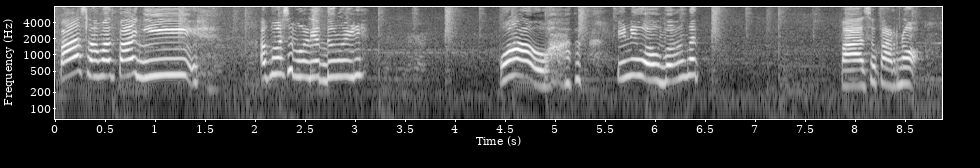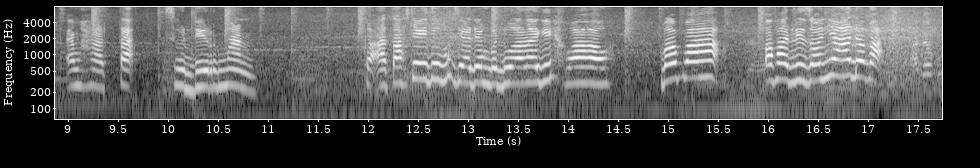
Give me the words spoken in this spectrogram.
Pak, selamat pagi. Aku masih mau lihat dulu ini. Wow, ini wow banget. Pak Soekarno, M. Hatta, Sudirman. Ke atasnya itu masih ada yang berdua lagi. Wow. Bapak, Pak Fadlizonnya ada, Pak? Ada Bu.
